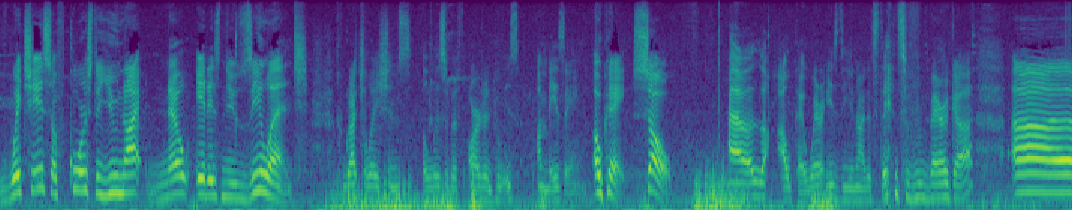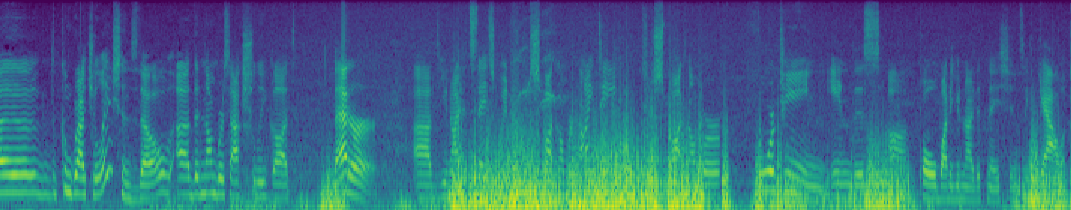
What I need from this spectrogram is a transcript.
which is of course the United, no, it is New Zealand. Congratulations, Elizabeth Arden, who is amazing. Okay, so, uh, okay, where is the United States of America? Uh, congratulations, though, uh, the numbers actually got better. Uh, the United States went from spot number 19 to spot number 14 in this uh, poll by the United Nations in Gallup.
